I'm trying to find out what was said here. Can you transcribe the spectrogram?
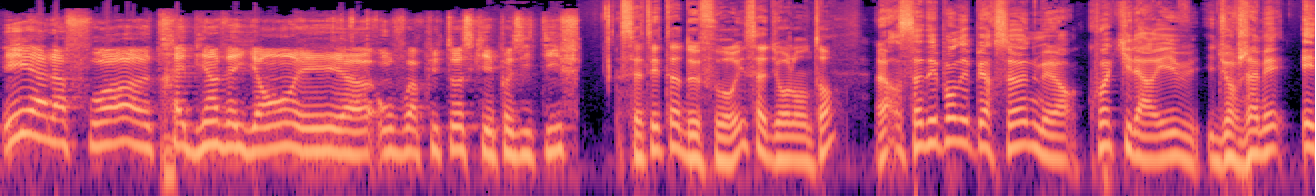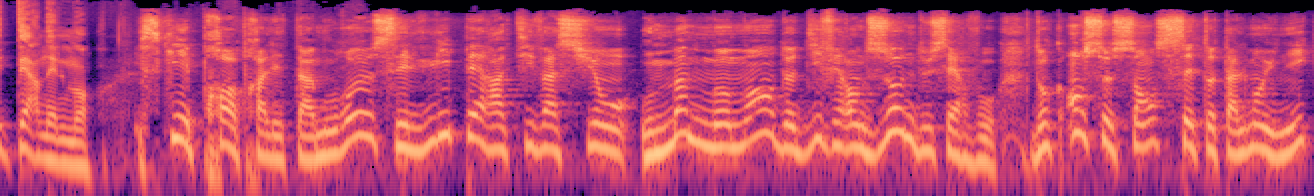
et à la fois euh, très bienveillant et euh, on voit plutôt ce qui est positif. Cet état d'euphorie, ça dure longtemps? Alors ça dépend des personnes, mais alors quoi qu'il arrive, il dure jamais éternellement. Ce qui est propre à l'état amoureux, c'est l'hyperactivation au même moment de différentes zones du cerveau. Donc en ce sens, c'est totalement unique.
